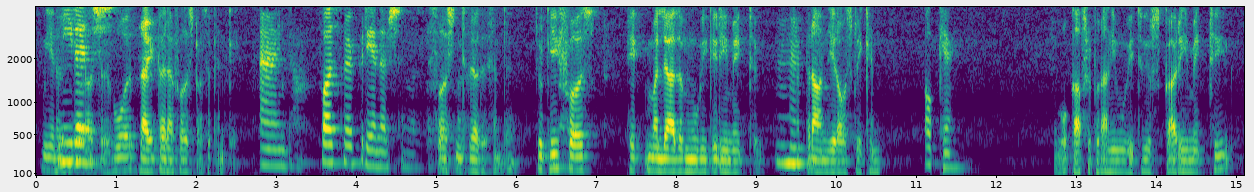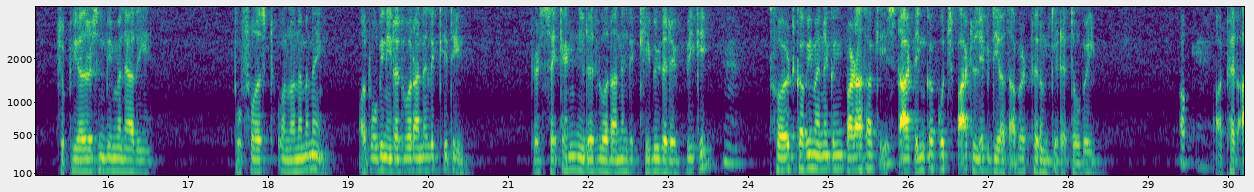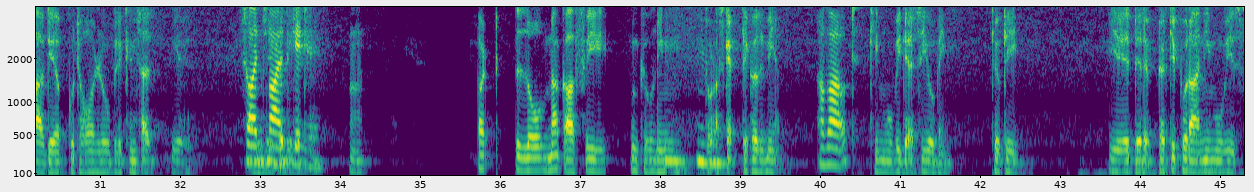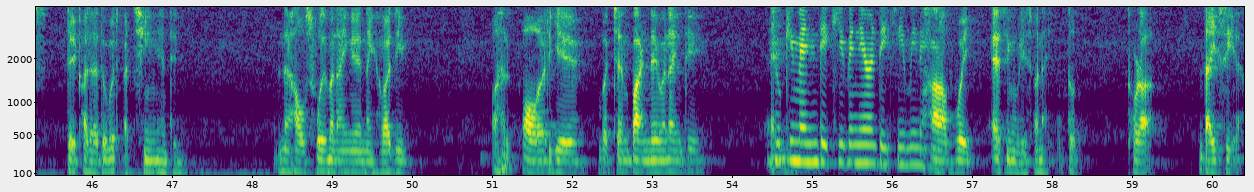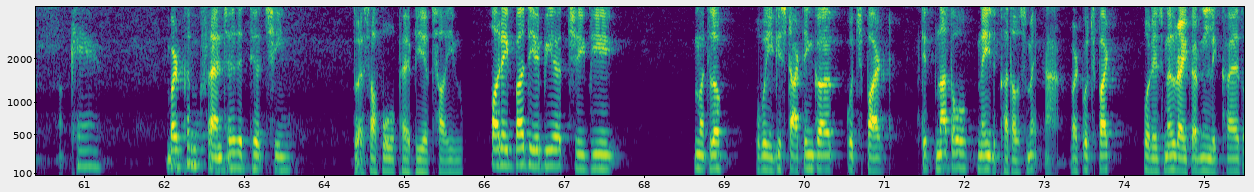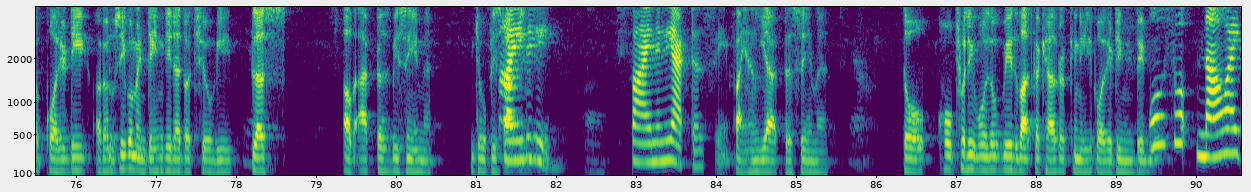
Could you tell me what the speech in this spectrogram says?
नीरज। नीरज। वो राइटर है फ़र्स्ट और सेकंड के। एंड फ़र्स्ट में प्रिया दर्शन फ़र्स्ट में ज़्यादा रिसेंट है। क्योंकि फ़र्स्ट एक मलयालम मूवी की रीमेक थी प्रांजी राव स्पीकिंग ओके वो काफ़ी पुरानी मूवी थी उसका रीमेक थी जो प्रिया दर्शन भी बना रही तो फ़र्स्ट उन्होंने बनाई और वो भी नीरज वोरा ने लिखी थी। फिर सेकंड नीरज वोरा ने लिखी भी डायरेक्ट भी की। थर्ड का भी मैंने कहीं पढ़ा था कि स्टार्टिंग का कुछ पार्ट लिख दिया था बट फिर उनकी डेथ हो गई। Okay okay. और फिर आगे अब कुछ और लोग लेकिन शायद ये बट लोग ना काफ़ी इंक्लूडिंग थोड़ा स्केप्टिकल भी हैं। अबाउट कि मूवी कैसी हो गई। क्योंकि ये डायरेक्टर की पुरानी मूवीज़ देखा जाए तो कुछ अच्छी नहीं थी न हाउसफुल बनाई है नहीं वाली। और- और ये बच्चन पांडे बनाई थी। जो कि मैंने देखी भी नहीं और देखी भी नहीं। हाँ वही ऐसी मूवीज़ बनाई। तो थोड़ा डाइसी है। ओके बट फिर फ्रेंचाइज इतनी अच्छी है, तो ऐसा होप है कि अच्छा ही और एक बात ये भी अच्छी कि मतलब वही कि स्टार्टिंग का कुछ पार्ट कितना तो नहीं लिखा था उसमें हाँ। बट कुछ पार्ट ओरिजिनल राइटर ने लिखा है तो क्वालिटी अगर उसी को मेंटेन की जाए तो अच्छी होगी। प्लस अब एक्टर्स भी सेम है जो भी फाइनली फाइनली एक्टर्स से फाइनली एक्टर्स सेम है। तो होपफुली वो लोग भी इस बात का ख्याल रखेंगे कि quality maintain also now I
